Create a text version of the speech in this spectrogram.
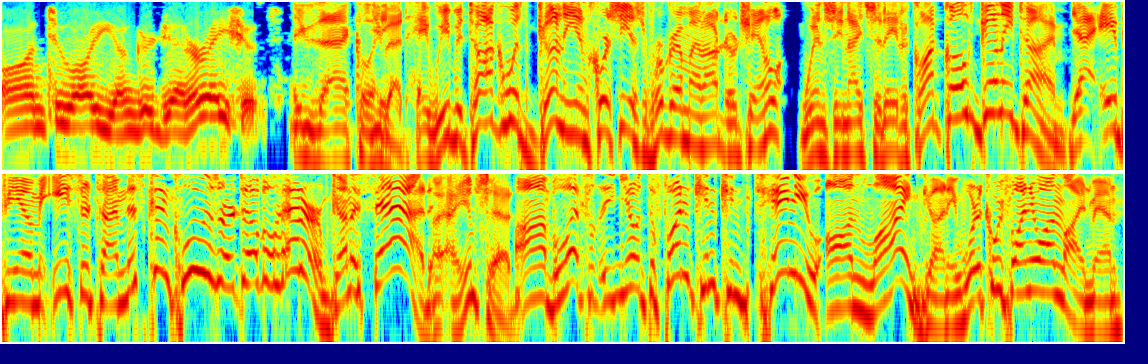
on to our younger generations. Exactly. You bet. Hey, we've been talking with Gunny, and of course, he has a program on Outdoor Channel Wednesday nights at 8 o'clock called Gunny Time. Yeah, 8 p.m. Eastern time. This concludes our doubleheader. I'm kind of sad. I, I am sad. Uh, but let's, you know, the fun can continue online, Gunny. Where can we find you online, man?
